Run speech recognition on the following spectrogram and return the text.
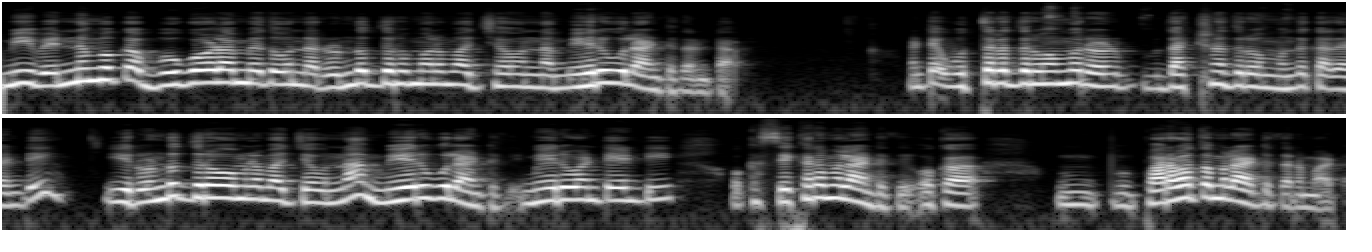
మీ వెన్నెముక భూగోళం మీద ఉన్న రెండు ధ్రువముల మధ్య ఉన్న మేరువు లాంటిదంట. అంటే ఉత్తర ధ్రువము దక్షిణ ధ్రువం ఉంది కదండి. ఈ రెండు ధ్రువముల మధ్య ఉన్న మేరువు లాంటిది. మేరువు అంటే ఏంటి? ఒక శిఖరం లాంటిది ఒక పర్వతం లాంటిది అనమాట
